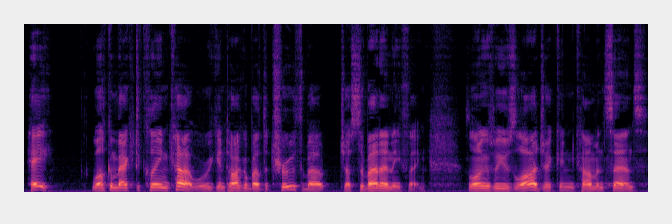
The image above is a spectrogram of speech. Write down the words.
Hey, welcome back to Clean Cut, where we can talk about the truth about just about anything, as long as we use logic and common sense.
